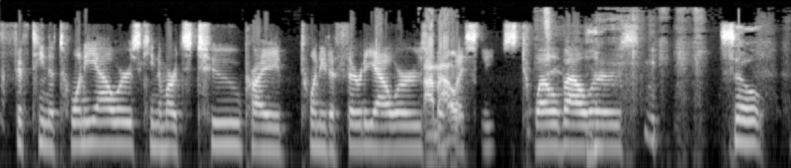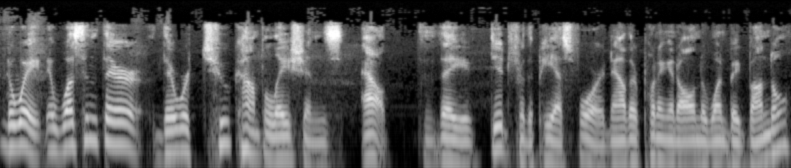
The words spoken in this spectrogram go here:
fifteen to twenty hours. Kingdom Hearts two, probably twenty to thirty hours. I'm Birth out. by Sleep's twelve hours. So no, wait. It wasn't there. There were two compilations out that they did for the PS4. Now they're putting it all into one big bundle.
